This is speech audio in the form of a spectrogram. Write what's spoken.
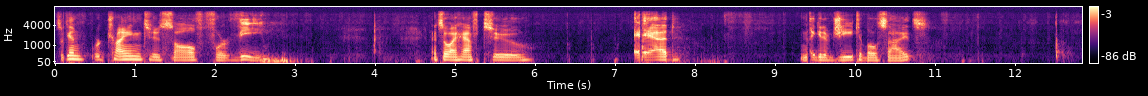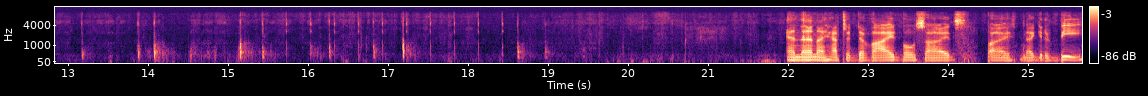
So again, we're trying to solve for v, and so I have to add negative g to both sides. And then I have to divide both sides by negative b.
